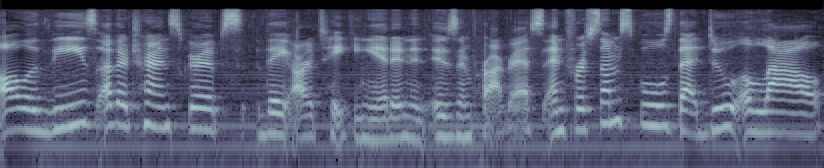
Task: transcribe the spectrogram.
all of these other transcripts, they are taking it and it is in progress. And for some schools that do allow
